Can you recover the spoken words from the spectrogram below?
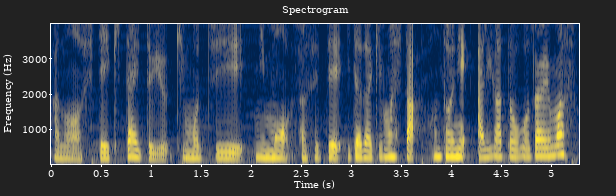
あのしていきたいという気持ちにもさせていただきました。本当にありがとうございます。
